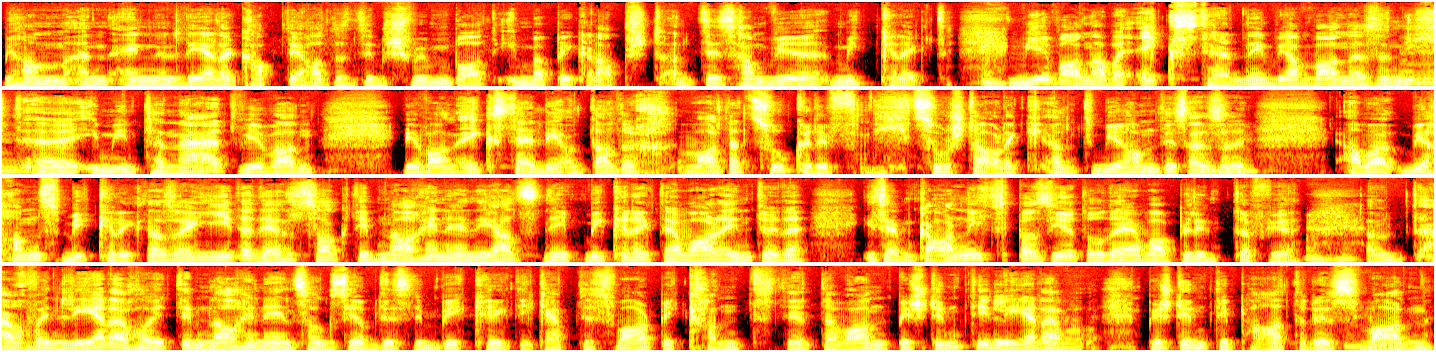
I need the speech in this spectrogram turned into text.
wir haben einen, einen, Lehrer gehabt, der hat uns im Schwimmbad immer begrapscht. Und das haben wir mitgekriegt. Mhm. Wir waren aber Externe. Wir waren also nicht mhm. äh, im Internat. Wir waren, wir waren Externe und dadurch war der Zugriff nicht so stark. Und wir haben das also, mhm. aber wir haben es mitgekriegt. Also jeder, der sagt im Nachhinein, er hat es nicht mitgekriegt, er war entweder, ist ihm gar nichts passiert oder er war blind dafür. Mhm. Und auch wenn Lehrer heute im Nachhinein sagen, sie haben das nicht mitgekriegt, ich glaube, das war bekannt. Da waren bestimmte Lehrer, bestimmte Patres mhm. waren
